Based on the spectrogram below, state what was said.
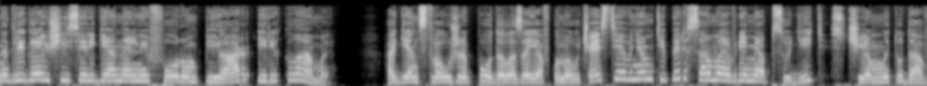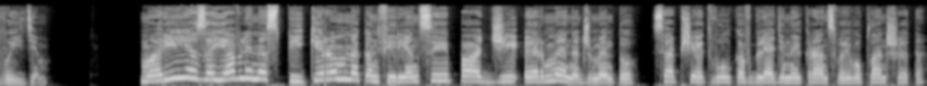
надвигающийся региональный форум пиар и рекламы. Агентство уже подало заявку на участие в нем, теперь самое время обсудить, с чем мы туда выйдем. «Мария заявлена спикером на конференции по GR-менеджменту», сообщает Волков, глядя на экран своего планшета.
